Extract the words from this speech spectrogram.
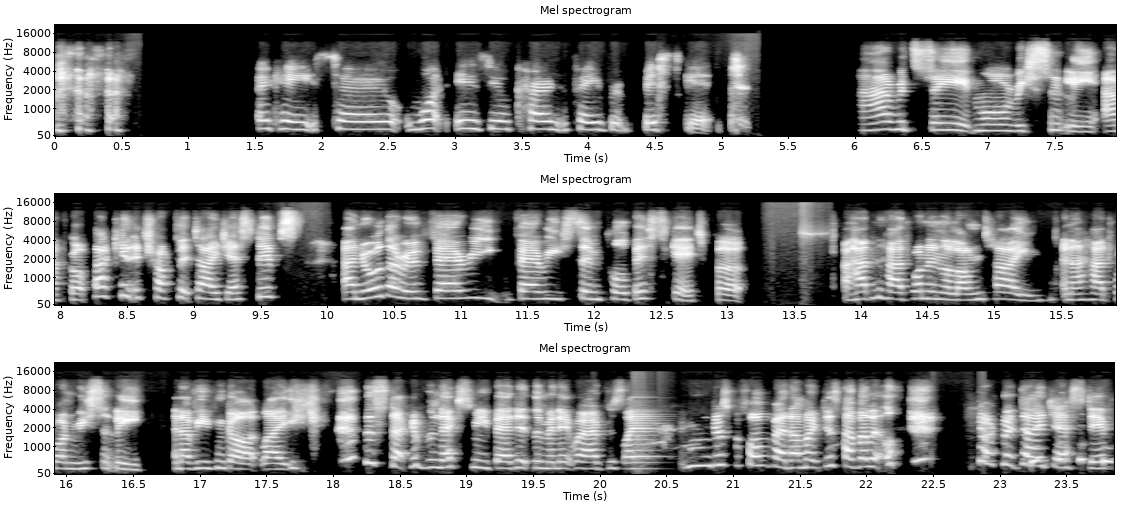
okay, so what is your current favorite biscuit? I would say more recently, I've got back into chocolate digestives. I know they're a very, very simple biscuit, but I hadn't had one in a long time. And I had one recently. And I've even got like the stack of them next to me bed at the minute where I'm just like, "Mm, just before bed, I might just have a little chocolate digestive.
